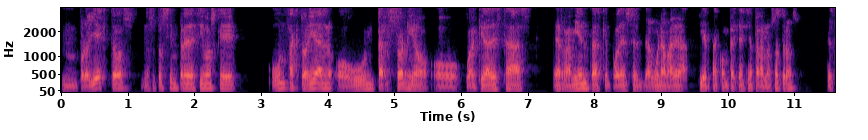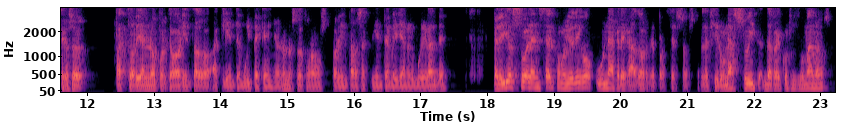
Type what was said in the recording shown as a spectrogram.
mm, proyectos, nosotros siempre decimos que un factorial o un personio o cualquiera de estas herramientas que pueden ser de alguna manera cierta competencia para nosotros, en este caso factorial no porque va orientado a cliente muy pequeño, ¿no? Nosotros vamos orientados a cliente mediano y muy grande, pero ellos suelen ser, como yo digo, un agregador de procesos, es decir, una suite de recursos humanos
